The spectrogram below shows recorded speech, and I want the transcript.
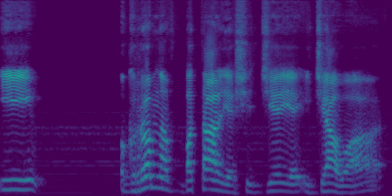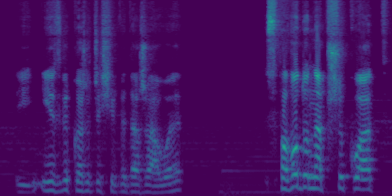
I ogromna batalia się dzieje i działa, i niezwykłe rzeczy się wydarzały, z powodu na przykład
